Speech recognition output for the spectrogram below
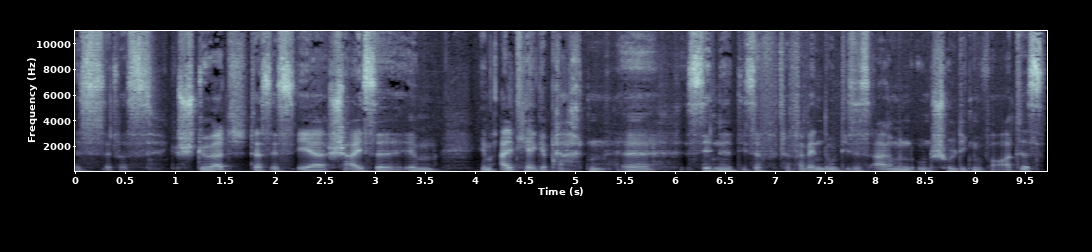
ist etwas gestört. Das ist eher Scheiße im, im althergebrachten äh, Sinne dieser Verwendung dieses armen, unschuldigen Wortes.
